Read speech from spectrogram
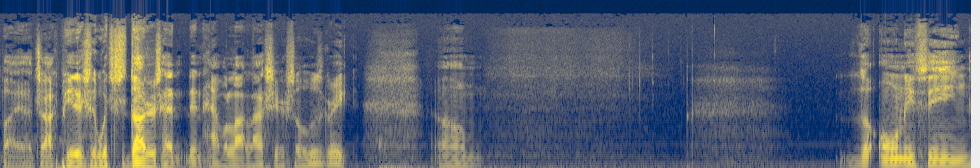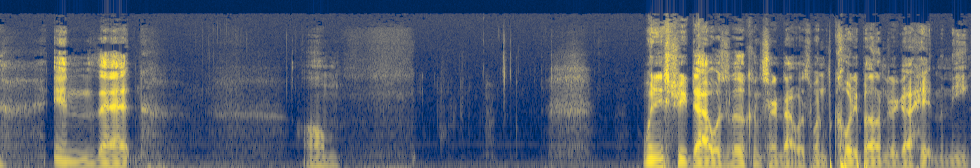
by uh, Joc Pederson, which the Dodgers had didn't have a lot last year, so it was great. Um, the only thing in that um winning streak that I was a little concerned that was when Cody Bellinger got hit in the knee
